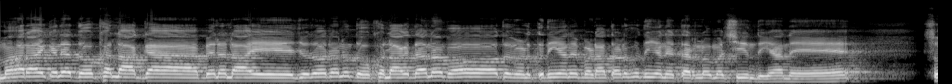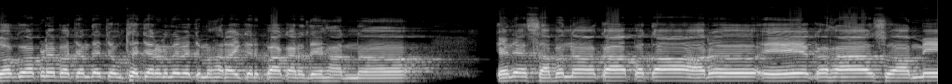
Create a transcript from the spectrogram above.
ਮਹਾਰਾਜ ਕਹਿੰਦੇ ਦੁੱਖ ਲਾਗਾ ਬਿਲ ਲਾਏ। ਜਦੋਂ ਉਹਨਾਂ ਨੂੰ ਦੁੱਖ ਲੱਗਦਾ ਨਾ, ਬਹੁਤ ਵਿਲਕਦੀਆਂ ਨੇ, ਬੜਾ ਤੜਫਦੀਆਂ ਨੇ ਤਰਲੋ ਮੱਛੀ ਹੁੰਦੀਆਂ ਨੇ। ਸੋ ਅੱਗੋਂ ਆਪਣੇ ਬਚਨ ਦੇ ਚੌਥੇ ਚਰਨ ਦੇ ਵਿੱਚ ਮਹਾਰਾਜ ਕਿਰਪਾ ਕਰਦੇ ਹਨ। ਕਹਿੰਦੇ ਸਭਨਾ ਕਾ ਪਤਾਰ ਏਕ ਹੈ ਸੁਆਮੀ,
